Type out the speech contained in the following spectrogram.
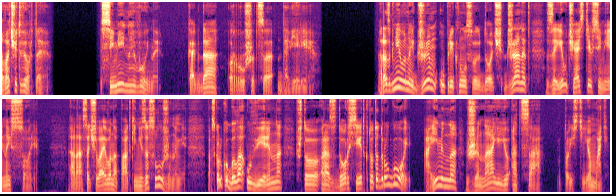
Глава четвертая. Семейные войны. Когда рушится доверие. Разгневанный Джим упрекнул свою дочь Джанет за ее участие в семейной ссоре. Она сочла его нападки незаслуженными, поскольку была уверена, что раздор сеет кто-то другой, а именно жена ее отца, то есть ее мать.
